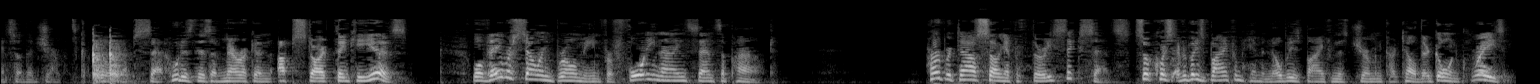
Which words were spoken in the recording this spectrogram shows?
And so the Germans got really upset. Who does this American upstart think he is? Well, they were selling bromine for 49 cents a pound. Herbert Dow's selling it for 36 cents. So, of course, everybody's buying from him and nobody's buying from this German cartel. They're going crazy.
